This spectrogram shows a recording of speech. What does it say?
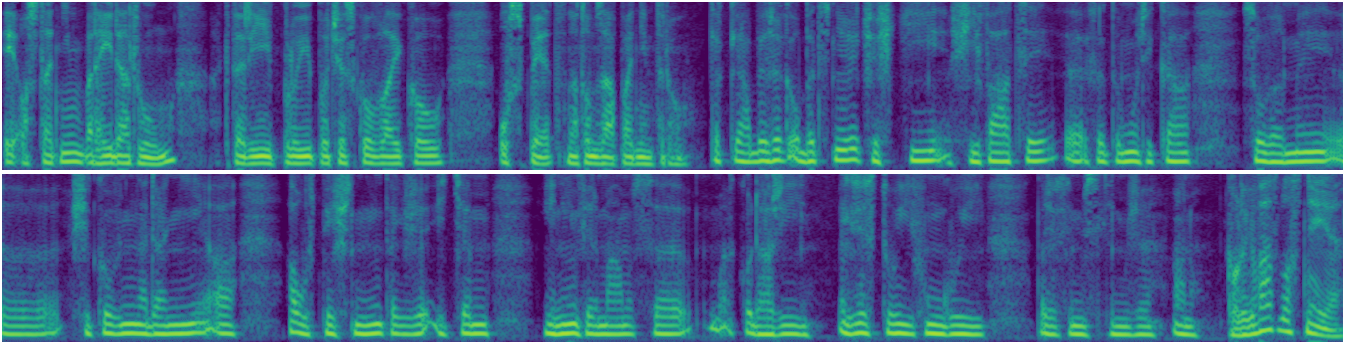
i ostatním rejdařům, kteří plují po českou vlajkou, uspět na tom západním trhu? Tak já bych řekl obecně, že čeští šífáci, jak se tomu říká, jsou velmi uh, šikovní, nadaní a, a úspěšní, takže i těm jiným firmám se jako daří, existují, fungují, takže si myslím, že ano. Kolik vás vlastně je?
